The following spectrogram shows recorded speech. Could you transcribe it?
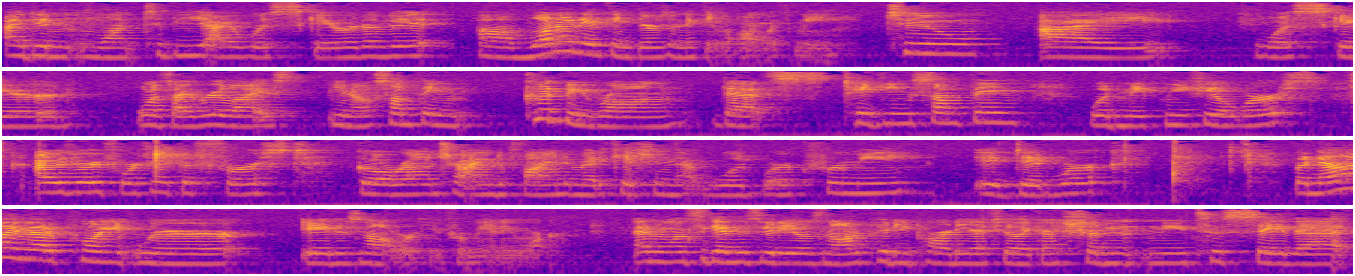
I didn't want to be. I was scared of it. Um, one, I didn't think there was anything wrong with me. Two, I was scared once I realized, you know, something could be wrong that's taking something would make me feel worse. I was very fortunate the first go around trying to find a medication that would work for me. It did work. But now I'm at a point where it is not working for me anymore. And once again, this video is not a pity party. I feel like I shouldn't need to say that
